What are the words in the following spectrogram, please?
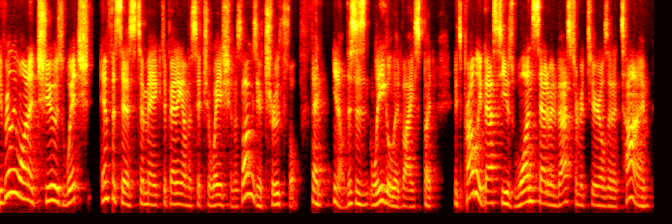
You really want to choose which emphasis to make depending on the situation. As long as you're truthful and you know this isn't legal advice but it's probably best to use one set of investor materials at a time.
